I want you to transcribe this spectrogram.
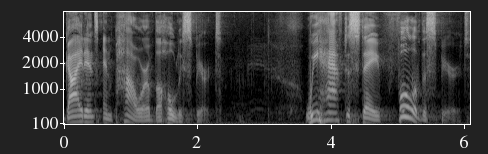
guidance, and power of the Holy Spirit. We have to stay full of the Spirit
